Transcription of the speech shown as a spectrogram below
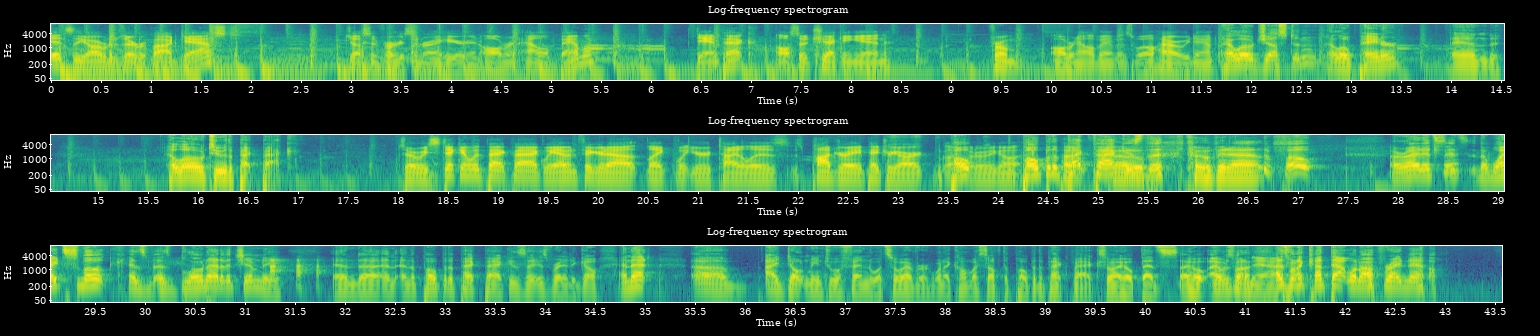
It's the Auburn Observer Podcast. Justin Ferguson right here in Auburn, Alabama. Dan Peck also checking in from Auburn, Alabama as well. How are we, Dan? Hello, Justin. Hello, Painter. And hello to the Peck Pack. So are we sticking with Peck Pack? We haven't figured out like what your title is. Is Padre, Patriarch? Like, Pope, what are we going? the Pope of the Pope. Peck Pack is the Pope it up. The Pope. All right, it's it's the white smoke has has blown out of the chimney, and uh, and and the Pope of the Peck Pack is uh, is ready to go. And that uh, I don't mean to offend whatsoever when I call myself the Pope of the Peck Pack. So I hope that's I hope I just want to Yeah. I just want to cut that one off right now.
